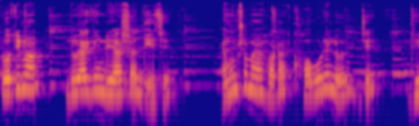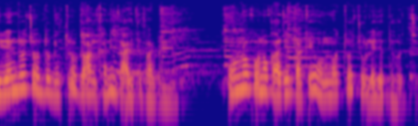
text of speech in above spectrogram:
প্রতিমা দু একদিন রিহার্সাল দিয়েছে। এমন সময় হঠাৎ খবর এলো যে ধীরেন্দ্রচন্দ্র মিত্র গানখানি গাইতে পারবেন না। অন্য কোনো কাজে তাকে অন্যত্র চলে যেতে হচ্ছে।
